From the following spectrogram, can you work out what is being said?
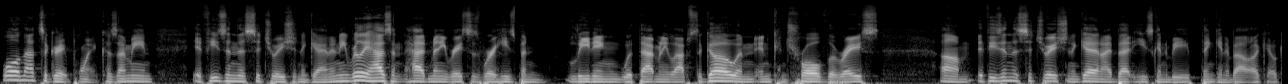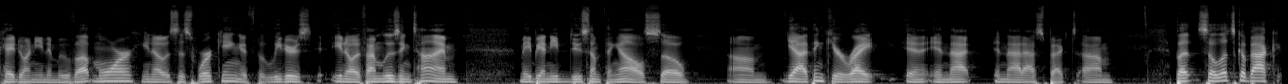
Well, and that's a great point because I mean, if he's in this situation again, and he really hasn't had many races where he's been leading with that many laps to go and in control of the race. Um, if he's in this situation again, I bet he's going to be thinking about like, okay, do I need to move up more? You know, is this working? If the leaders, you know, if I'm losing time, maybe I need to do something else. So, um, yeah, I think you're right in, in that in that aspect. Um, but so let's go back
